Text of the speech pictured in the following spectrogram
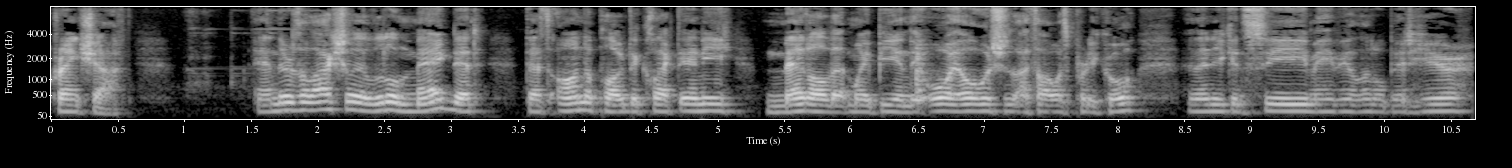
crankshaft. And there's actually a little magnet that's on the plug to collect any metal that might be in the oil, which I thought was pretty cool. And then you can see maybe a little bit here.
